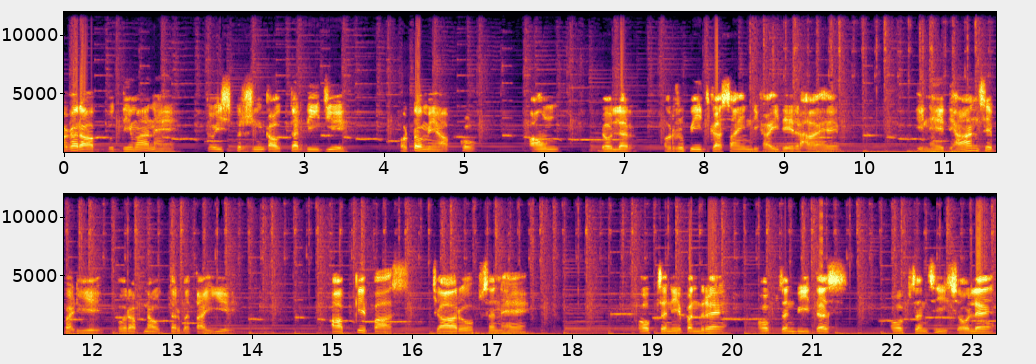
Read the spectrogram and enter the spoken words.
अगर आप बुद्धिमान हैं तो इस प्रश्न का उत्तर दीजिए। फ़ोटो में आपको पाउंड, डॉलर और रुपीज़ का साइन दिखाई दे रहा है। इन्हें ध्यान से पढ़िए और अपना उत्तर बताइए। आपके पास चार ऑप्शन है। ऑप्शन ए पंद्रह, ऑप्शन बी दस, ऑप्शन सी सोलह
